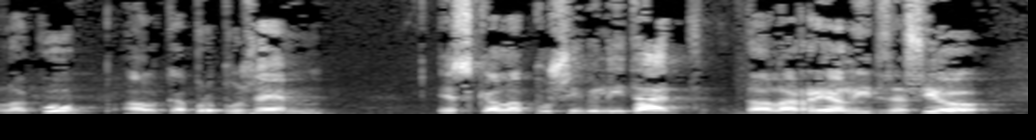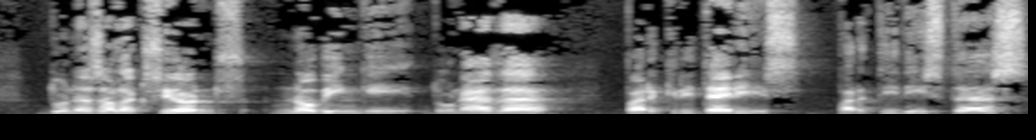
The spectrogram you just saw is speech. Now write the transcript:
la CUP, el que proposem és que la possibilitat de la realització d'unes eleccions no vingui donada per criteris partidistes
